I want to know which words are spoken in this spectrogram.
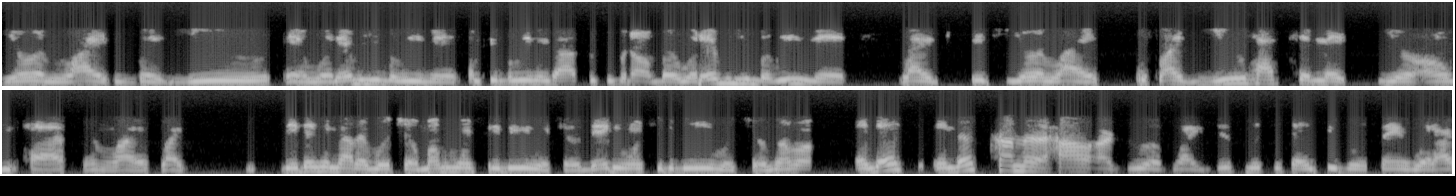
your life but you and whatever you believe in. Some people believe in God, some people don't. But whatever you believe in, like it's your life. It's like you have to make your own path in life. Like it doesn't matter what your mama wants you to be, what your daddy wants you to be, what your grandma. And that's and that's kind of how I grew up. Like just listening to people saying what I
